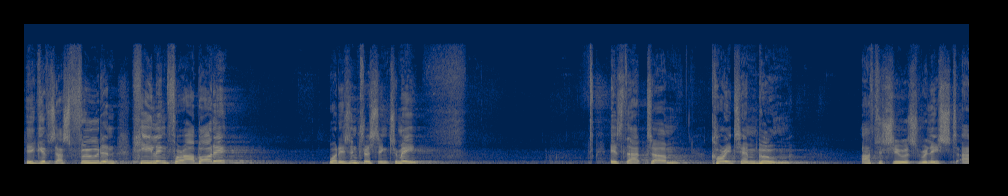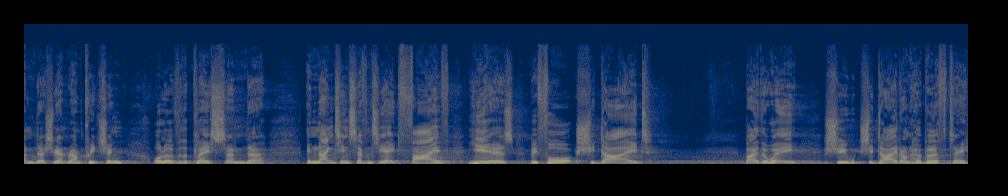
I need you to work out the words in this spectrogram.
He gives us food and healing for our body. What is interesting to me is that um, Corrie ten Boom, after she was released, and uh, she went around preaching all over the place. And uh, in 1978, five years before she died, by the way, she, she died on her birthday,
